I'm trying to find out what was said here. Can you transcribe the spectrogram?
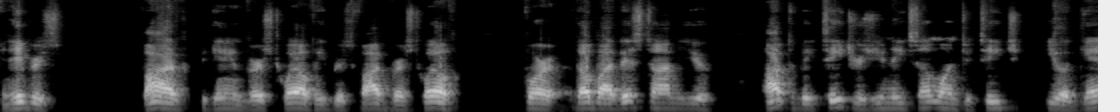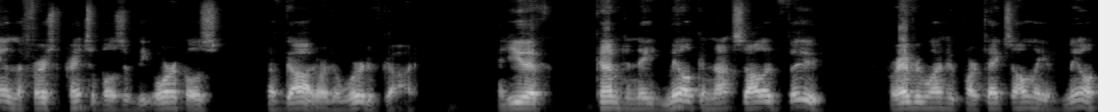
in Hebrews 5, beginning in verse 12, Hebrews 5, verse 12, for though by this time you ought to be teachers, you need someone to teach you again the first principles of the oracles of God or the Word of God. And you have come to need milk and not solid food. For everyone who partakes only of milk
